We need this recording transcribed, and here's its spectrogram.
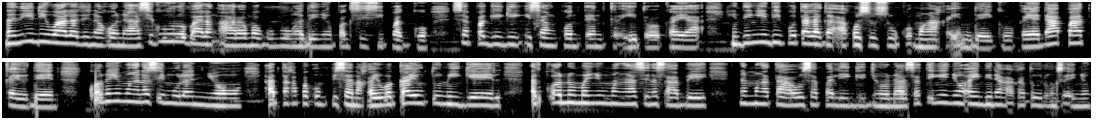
naniniwala din ako na siguro balang araw magbubunga din yung pagsisipag ko sa pagiging isang content creator. Kaya hindi-hindi po talaga ako susuko mga kainday ko. Kaya dapat kayo din, kung ano yung mga nasimulan nyo at nakapag-umpisa na kayo, huwag kayong tumigil. At kung ano man yung mga sinasabi ng mga tao sa paligid nyo na sa tingin nyo ay hindi nakakatulong sa inyo,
